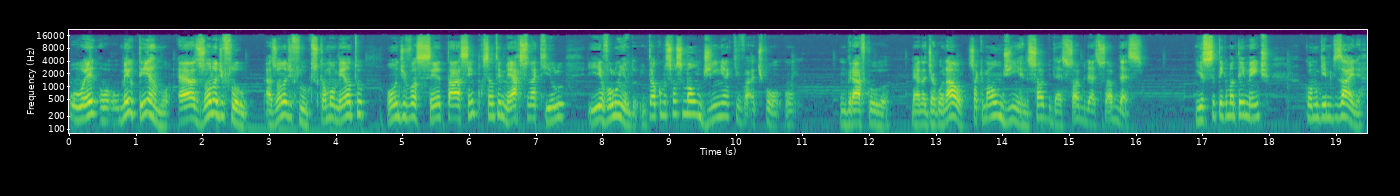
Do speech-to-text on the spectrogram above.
O, o, o, meio termo é a zona de flow, a zona de fluxo, que é o momento onde você está 100% imerso naquilo e evoluindo. Então é como se fosse uma ondinha que vai, tipo, um, um gráfico né, na diagonal, só que uma ondinha, ele sobe, desce, sobe, desce, sobe, desce. Isso você tem que manter em mente como game designer,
